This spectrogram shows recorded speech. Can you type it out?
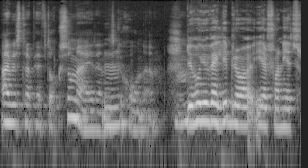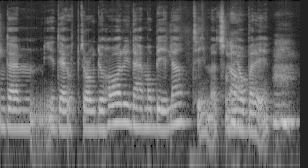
arbetsterapeut också med i den Mm. diskussionen. Mm. Du har ju väldigt bra erfarenhet från det, i det uppdrag du har i det här mobila teamet som Ja. du jobbar i. Mm.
